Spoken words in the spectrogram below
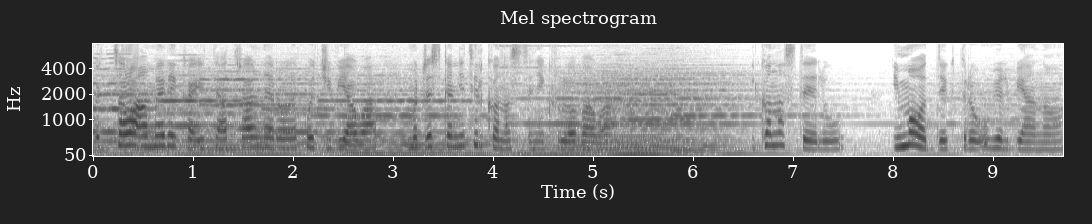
Choć cała Ameryka jej teatralne role podziwiała, modrzeska nie tylko na scenie królowała. Ikona stylu i mody, którą uwielbiano.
